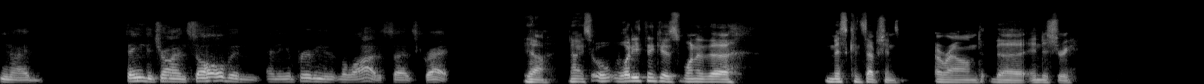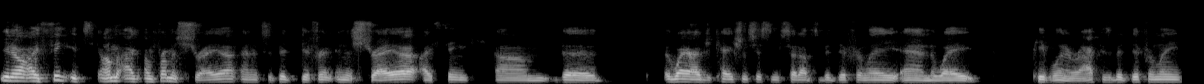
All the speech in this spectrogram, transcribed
you know, thing to try and solve and, and improving the lives. So it's great. Yeah, nice. What do you think is one of the misconceptions around the industry? You know, I think it's I'm I'm from Australia, and it's a bit different in Australia. I think um, the the way our education system set up is a bit differently, and the way people interact is a bit differently.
